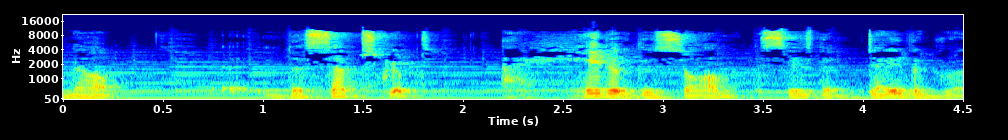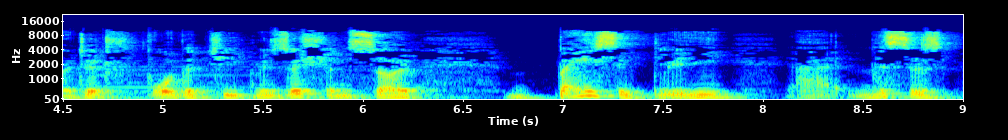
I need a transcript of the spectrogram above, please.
Now, uh, the subscript ahead of the psalm says that David wrote it for the chief musician. So basically, uh, this is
